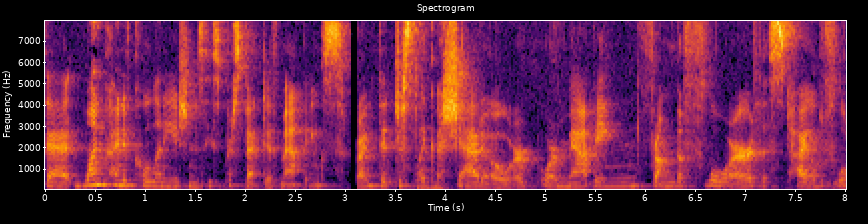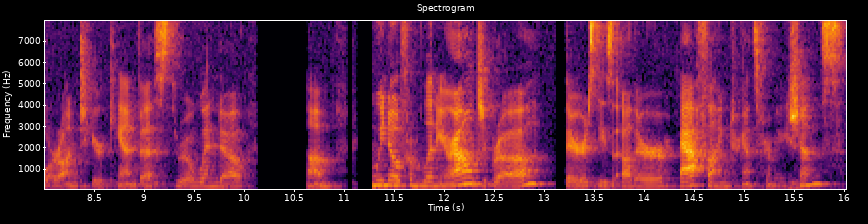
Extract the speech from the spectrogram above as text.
that one kind of collineation is these perspective mappings, right? That just like a shadow or, or mapping from the floor, this tiled floor, onto your canvas through a window. Um, we know from linear algebra there's these other affine transformations.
